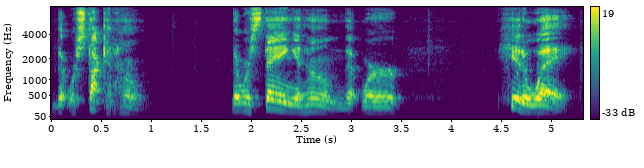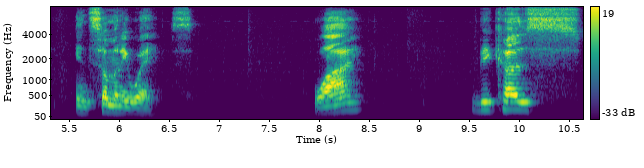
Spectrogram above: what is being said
that we're stuck at home, that we're staying at home, that we're hid away in so many ways. Why? Because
